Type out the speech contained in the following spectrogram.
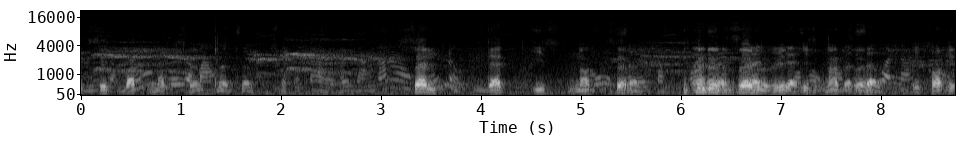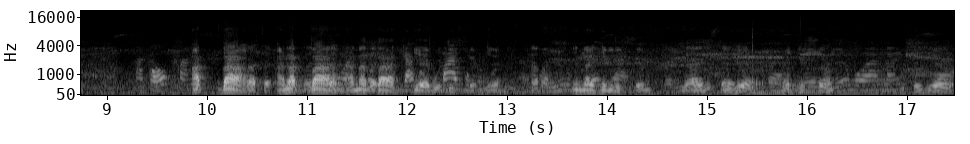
exists but not self. Not self. No. Self, that is not self. Self. self, Right, which yes. is not Not self. self. We call it อัต atta, Atta. anatta, anatta. Here, Buddhism, here. In understand. here, Buddhism. Here,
